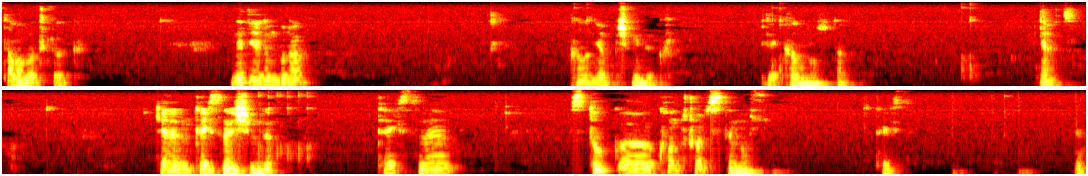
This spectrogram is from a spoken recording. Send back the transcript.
Tamam'a tıkladık. Ne diyelim buna? Kalın yapmış mıydık? Bir de kalın olsun. Evet. Gelelim tekstine şimdi. Tekstine stok e, kontrol sistemi olsun. Text. Evet,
